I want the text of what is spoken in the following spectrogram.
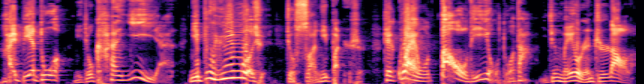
还别多，你就看一眼，你不晕过去，就算你本事。这怪物到底有多大，已经没有人知道了，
